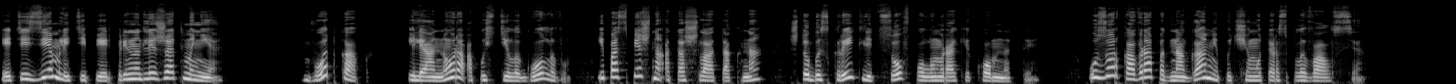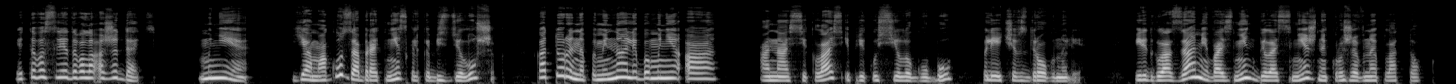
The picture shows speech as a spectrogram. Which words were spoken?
Эти земли теперь принадлежат мне. Вот как? Элеонора опустила голову и поспешно отошла от окна, чтобы скрыть лицо в полумраке комнаты. Узор ковра под ногами почему-то расплывался. Этого следовало ожидать. Мне... Я могу забрать несколько безделушек, которые напоминали бы мне о... Она осеклась и прикусила губу, плечи вздрогнули. Перед глазами возник белоснежный кружевной платок.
